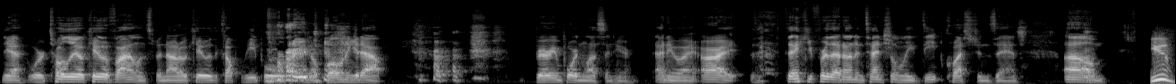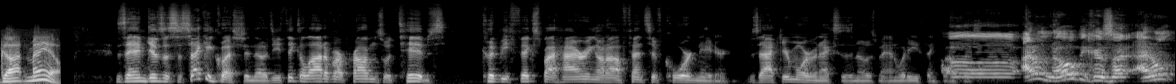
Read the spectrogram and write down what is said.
Yeah. We're totally okay with violence, but not okay with a couple people, you know, boning it out. Very important lesson here. Anyway, all right. Thank you for that unintentionally deep question, Zan. Um, You've got mail. Zan gives us a second question, though. Do you think a lot of our problems with Thibs could be fixed by hiring an offensive coordinator? Zach, you're more of an X's and O's man. What do you think about this? Uh, I don't know because I, I don't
